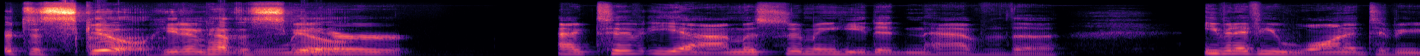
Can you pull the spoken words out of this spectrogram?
It's a skill. he didn't have the skill. activity, yeah, I'm assuming he didn't have the. Even if he wanted to be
